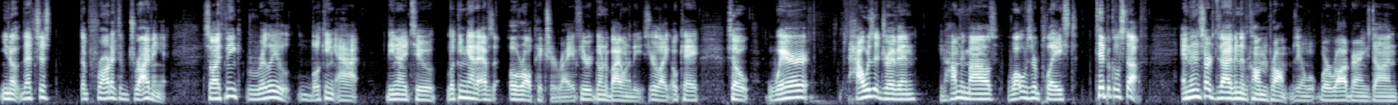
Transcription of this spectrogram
You know, that's just the product of driving it. So I think really looking at the 92, looking at it as overall picture, right? If you're going to buy one of these, you're like, okay, so where, how was it driven? You know, how many miles? What was replaced? Typical stuff. And then start to dive into the common problems. You know, where rod bearings done,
